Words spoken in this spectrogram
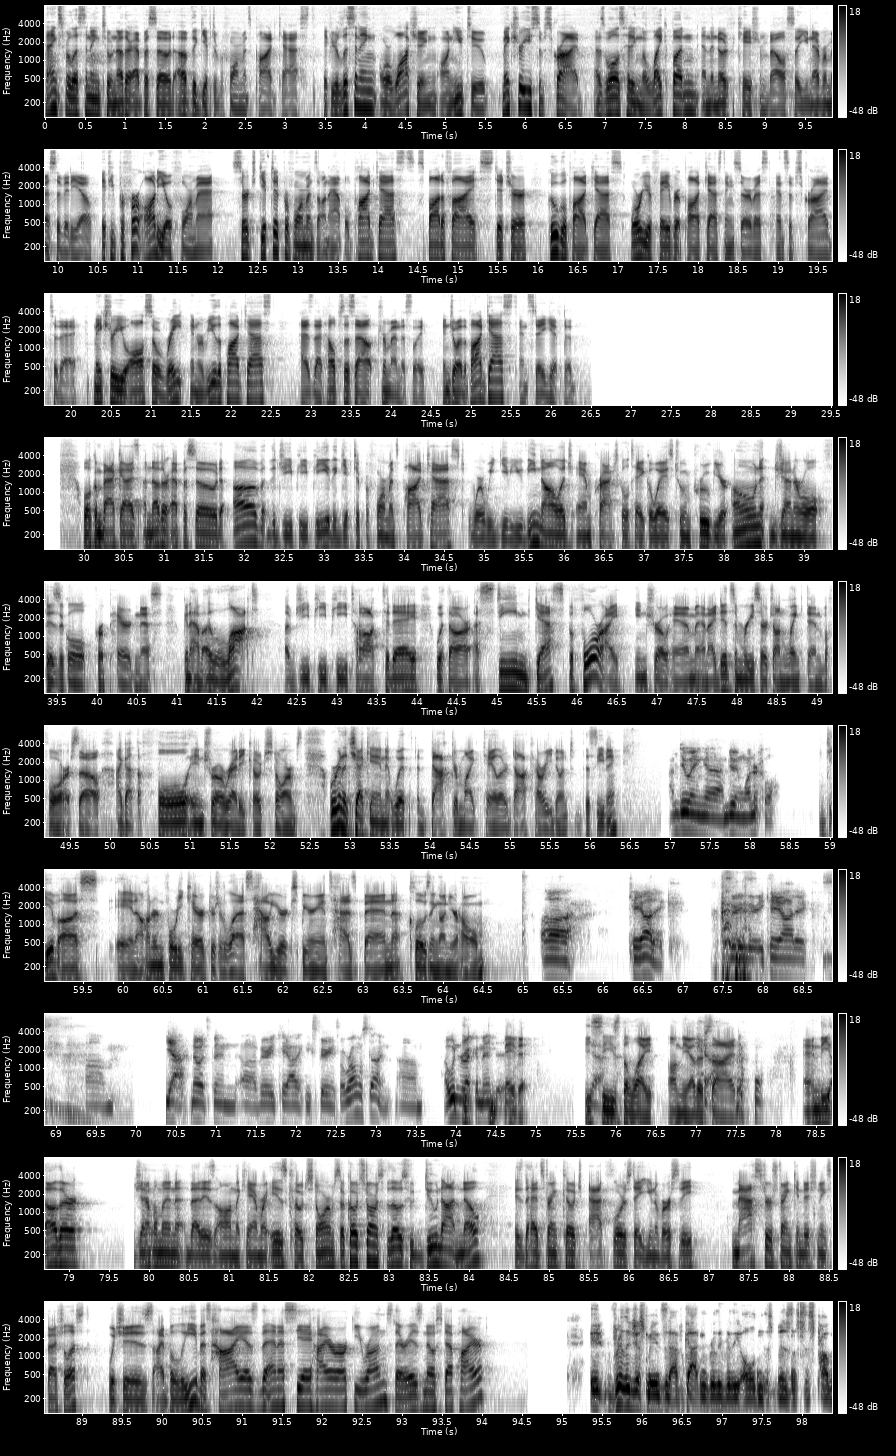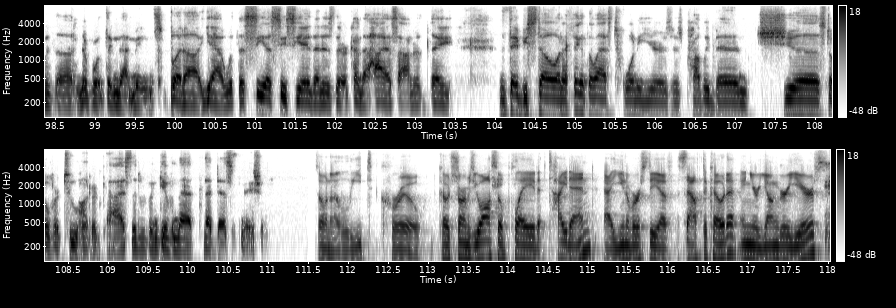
Thanks for listening to another episode of the Gifted Performance Podcast. If you're listening or watching on YouTube, make sure you subscribe, as well as hitting the like button and the notification bell so you never miss a video. If you prefer audio format, search Gifted Performance on Apple Podcasts, Spotify, Stitcher, Google Podcasts, or your favorite podcasting service and subscribe today. Make sure you also rate and review the podcast, as that helps us out tremendously. Enjoy the podcast and stay gifted. Welcome back, guys. Another episode of the GPP, the Gifted Performance Podcast, where we give you the knowledge and practical takeaways to improve your own general physical preparedness. We're going to have a lot of GPP talk today with our esteemed guest. Before I intro him, and I did some research on LinkedIn before, so I got the full intro ready, Coach Storms. We're going to check in with Dr. Mike Taylor. Doc, how are you doing this evening? I'm doing. Uh, I'm doing wonderful give us in 140 characters or less how your experience has been closing on your home. Uh, chaotic, very very chaotic. Um, yeah, no, it's been a very chaotic experience, but we're almost done. Um, I wouldn't he, recommend he it. Made it. He yeah. sees the light on the other Yeah. side, and the other gentleman that is on the camera is Coach Storms. So, Coach Storms, for those who do not know, is the head strength coach at Florida State University master strength conditioning specialist, which is, I believe, as high as the NSCA hierarchy runs. There is no step higher. It really just means that I've gotten really, really old in this business. Is probably the number one thing that means. But uh, yeah, with the CSCCA, that is their kind of highest honor that they that they bestow. And I think in the last 20 years, there's probably been just over 200 guys that have been given that that designation. So an elite crew. Coach Storms, you also played tight end at University of South Dakota in your younger years.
